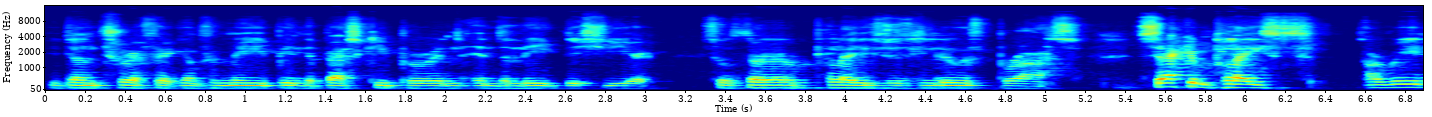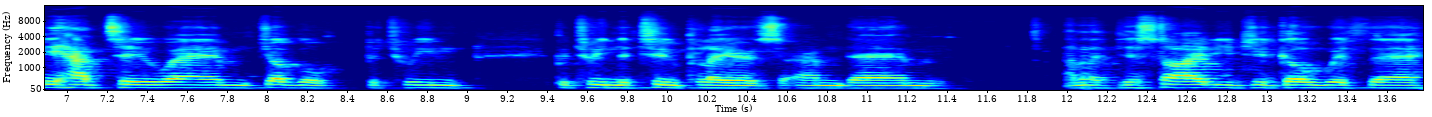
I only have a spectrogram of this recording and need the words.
He's done terrific. And for me, being the best keeper in, in the league this year. So third place is Lewis Brass. Second place, I really had to um, juggle between between the two players, and um, and I decided to go with uh,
